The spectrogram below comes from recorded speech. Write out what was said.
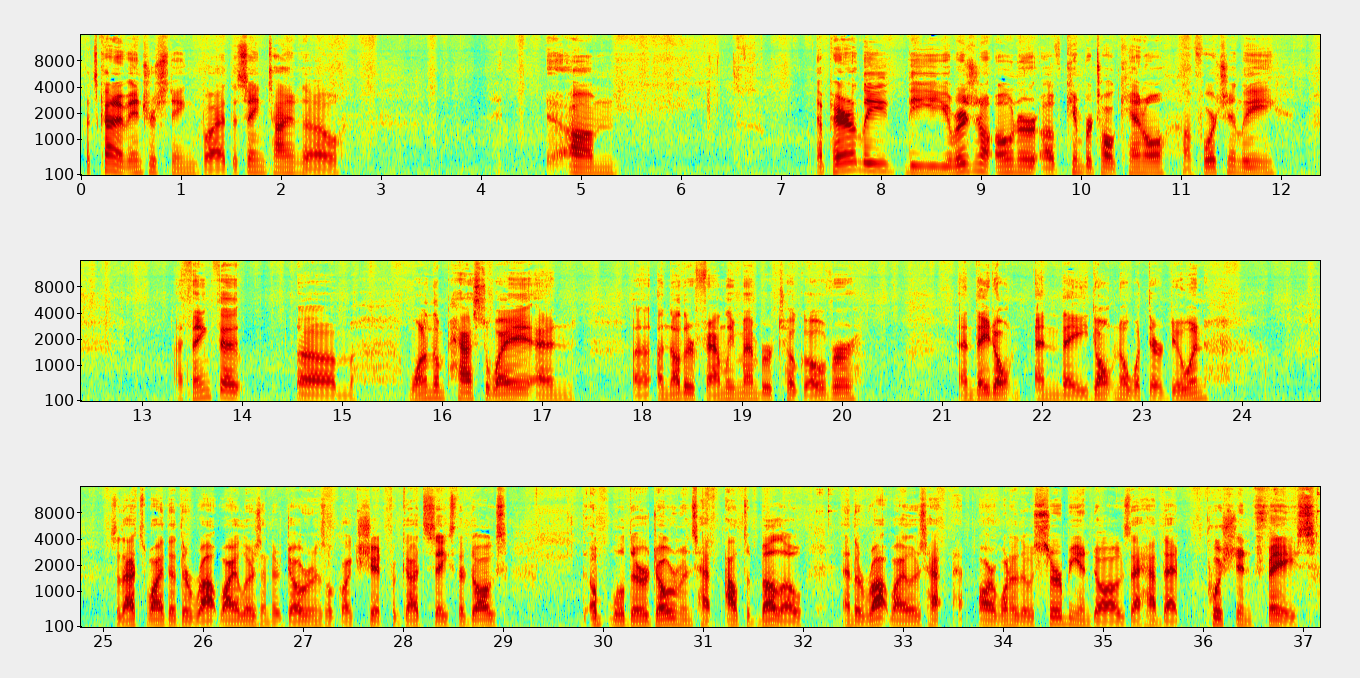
That's kind of interesting, but at the same time though um apparently the original owner of Kimbertal Kennel unfortunately I think that um, one of them passed away and uh, another family member took over and they don't and they don't know what they're doing. So that's why that their Rottweilers and their Dobermans look like shit. For God's sakes, their dogs, uh, well, their Dobermans have Altobello, and their Rottweilers ha- are one of those Serbian dogs that have that pushed-in face.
